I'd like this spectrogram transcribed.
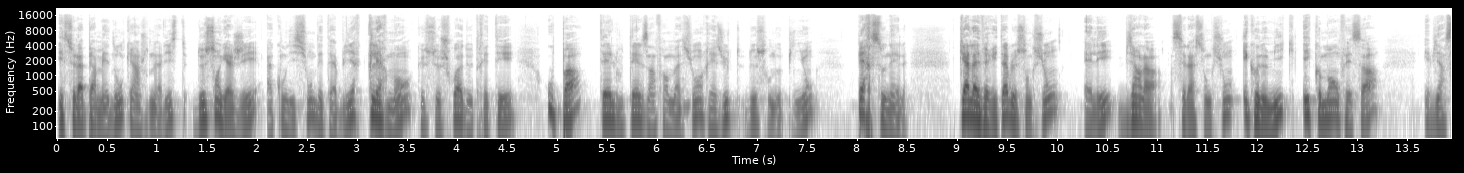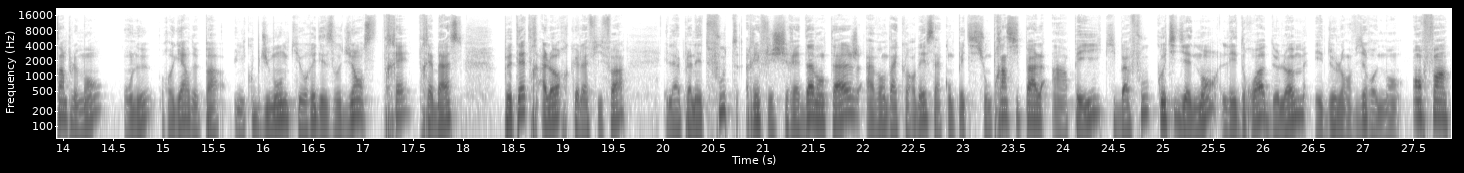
Et cela permet donc à un journaliste de s'engager à condition d'établir clairement que ce choix de traiter ou pas telle ou telle information résulte de son opinion personnelle. Car la véritable sanction, elle est bien là. C'est la sanction économique. Et comment on fait ça? Eh bien simplement, on ne regarde pas. Une Coupe du Monde qui aurait des audiences très très basses. Peut-être alors que la FIFA et la planète foot réfléchiraient davantage avant d'accorder sa compétition principale à un pays qui bafoue quotidiennement les droits de l'homme et de l'environnement. Enfin,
